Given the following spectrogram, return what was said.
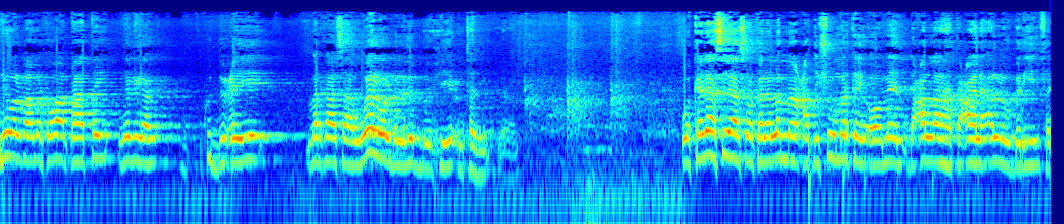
Nin walbaa marka waa qaatay nebigaa ku duceeyey. Markaasaa weel walba laga buuxiyey cuntadii wakadaa sidaasoo kale lamaa cadishuu markay oomeen daca allaaha tacaala allow baryey fa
